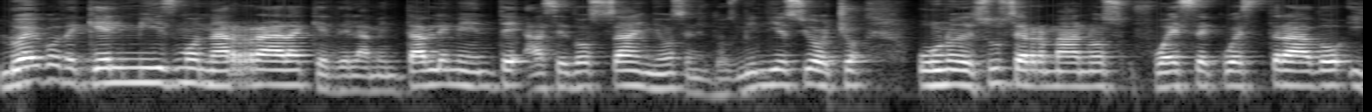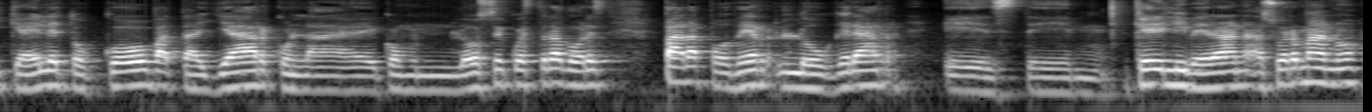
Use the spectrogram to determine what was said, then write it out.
luego de que él mismo narrara que de, lamentablemente hace dos años, en el 2018, uno de sus hermanos fue secuestrado y que a él le tocó batallar con, la, con los secuestradores para poder lograr este, que liberaran a su hermano,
